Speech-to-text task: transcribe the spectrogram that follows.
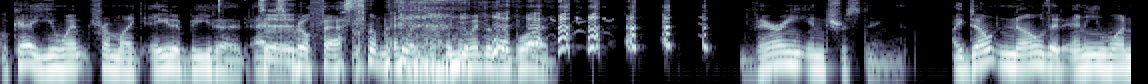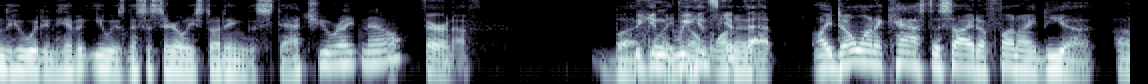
Okay, you went from like A to B to X To- real fast when you went to the blood. Very interesting. I don't know that anyone who would inhibit you is necessarily studying the statue right now, Fair enough. but We can I we don't can skip wanna- that. I don't want to cast aside a fun idea. Um,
